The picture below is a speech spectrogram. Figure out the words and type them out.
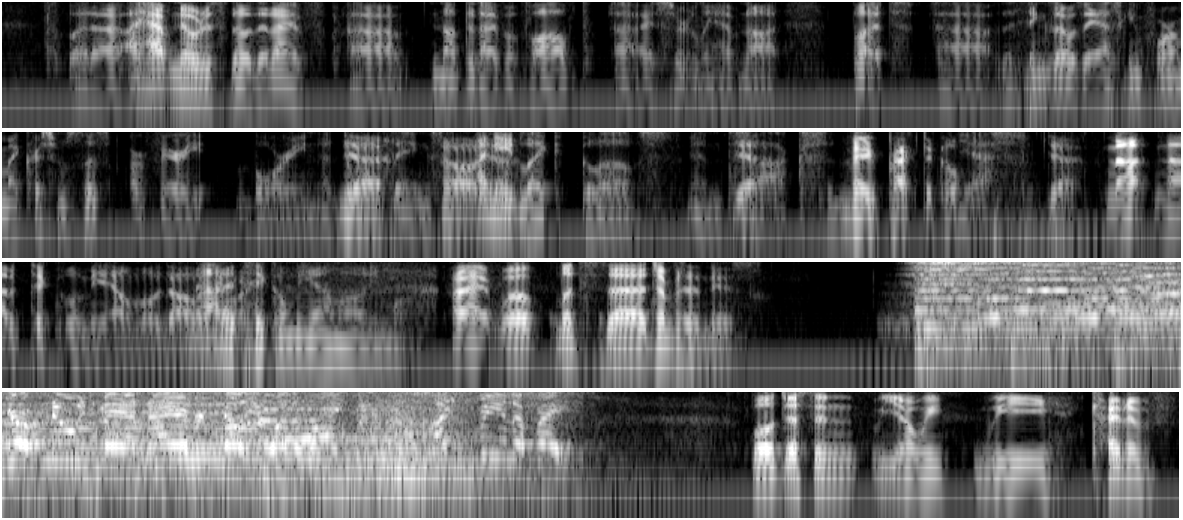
But uh, I have noticed though that I've uh, not that I've evolved. Uh, I certainly have not. But uh, the things I was asking for on my Christmas list are very boring adult Yeah. things. Oh, I yeah. need like gloves and Yeah. socks. And, Very practical. yes, Yeah. Not not a tickle me Elmo doll. not anymore. a tickle me Elmo anymore. All right. Well, let's uh, jump into the news. You're a newsman, I ever tell you otherwise, punch me in the face! Well, Justin, you know we we kind of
